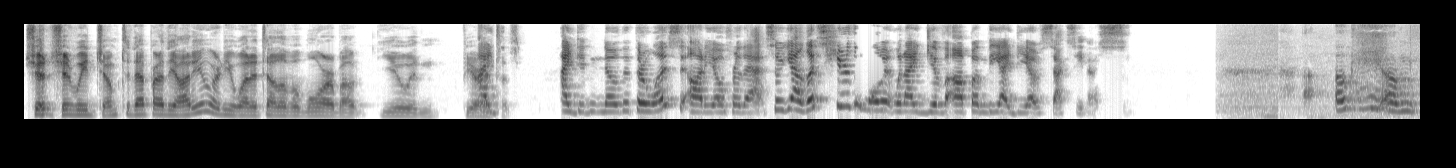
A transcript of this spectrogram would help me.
should should we jump to that part of the audio or do you want to tell a little bit more about you and headsets? I didn't know that there was audio for that. So yeah, let's hear the moment when I give up on the idea of sexiness. Okay, um,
